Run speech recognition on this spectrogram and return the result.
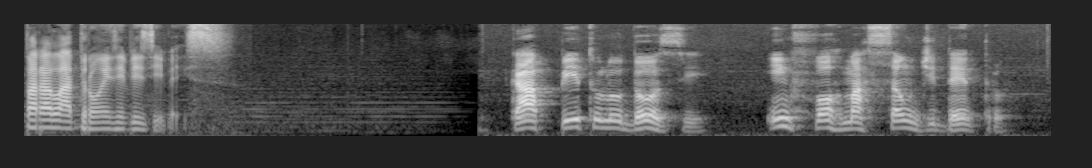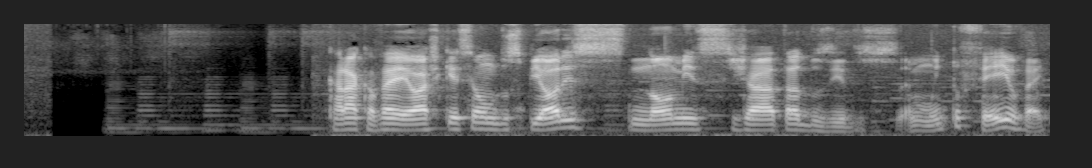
para ladrões invisíveis. Capítulo 12 Informação de dentro. Caraca, velho, eu acho que esse é um dos piores nomes já traduzidos. É muito feio, velho.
